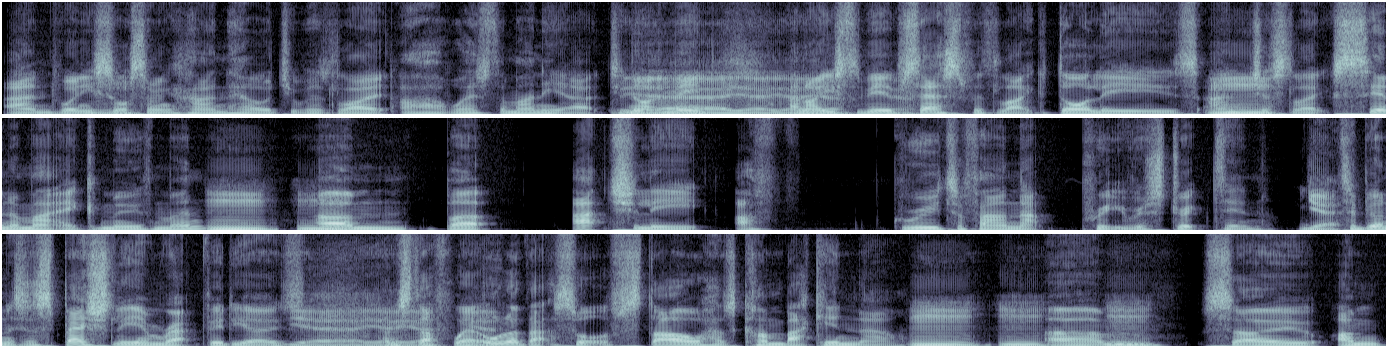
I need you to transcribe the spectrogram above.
and when you saw Mm. something handheld, you was like, ah, where's the money at? Do you know what I mean? Yeah, yeah, yeah. and I yeah, used to be yeah. obsessed with like dollies and Mm. just like cinematic movement. Mm, mm. Um, but actually, I grew to find that pretty restricting. yeah, To be honest, especially in rap videos yeah, yeah, and yeah, stuff where yeah. all of that sort of style has come back in now. Mm, mm, Um, mm. so I'm,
